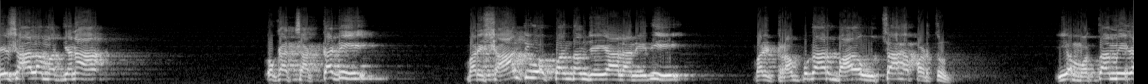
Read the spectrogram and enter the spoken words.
దేశాల మధ్యన ఒక చక్కటి మరి శాంతి ఒప్పందం చేయాలనేది మరి ట్రంప్ గారు బాగా ఉత్సాహపడుతుంది ఇక మొత్తం మీద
